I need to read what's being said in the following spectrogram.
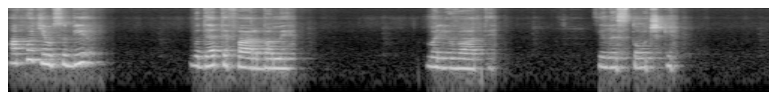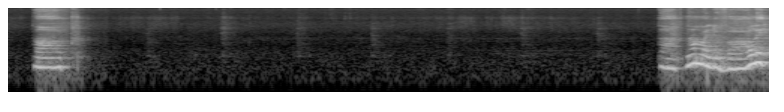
а потім собі будете фарбами малювати ці листочки. Так. Так, намалювали.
